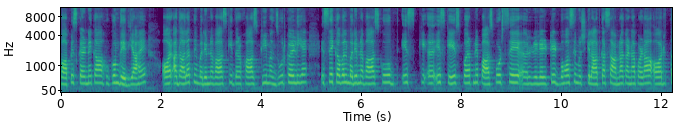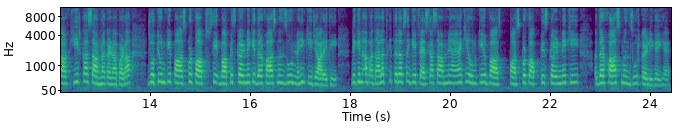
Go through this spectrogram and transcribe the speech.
वापस करने का हुक्म दे दिया है और अदालत ने मरीम नवाज़ की दरख्वास्त भी मंजूर कर ली है। इससे कबल मरीम नवाज़ को इस इस केस पर अपने पासपोर्ट से रिलेटेड बहुत सी मुश्किल का सामना करना पड़ा और ताखीर का सामना करना पड़ा, जो कि उनकी पासपोर्ट वापसी, वापस करने की दरख्वास्त मंजूर नहीं की जा रही थी। लेकिन अब अदालत की तरफ़ से ये फैसला सामने आया कि उनके पासपोर्ट वापस करने की दरख्वास्त मंजूर कर ली गई है।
